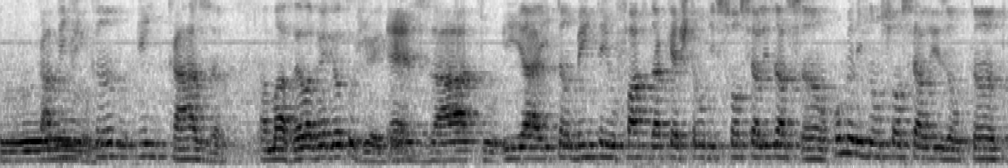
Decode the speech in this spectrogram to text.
Hum. Acabem ficando em casa. A mazela vem de outro jeito. Né? Exato. E aí também tem o fato da questão de socialização. Como eles não socializam tanto,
